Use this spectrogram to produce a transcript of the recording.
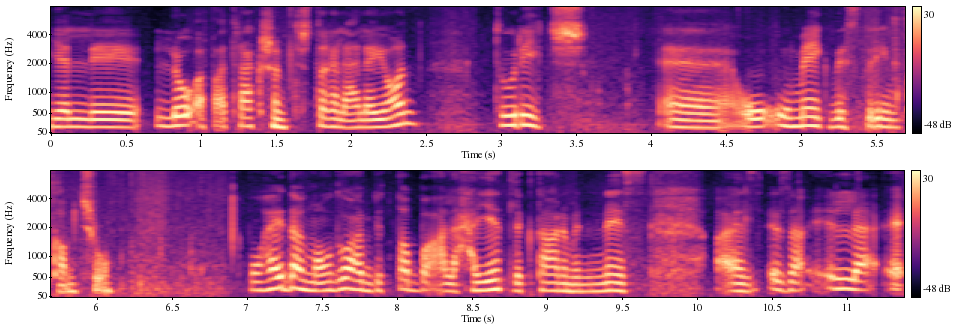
يلي law of attraction بتشتغل عليهم to reach. و make this dream come true وهيدا الموضوع بيطبق على حياة الكتار من الناس. إذا إلا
